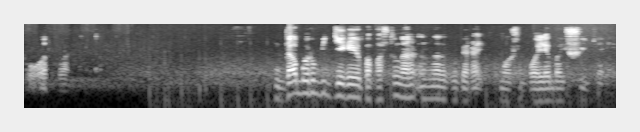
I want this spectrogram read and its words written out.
Вот, вот. Дабы рубить деревья по посту, надо выбирать можно более большие деревья.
